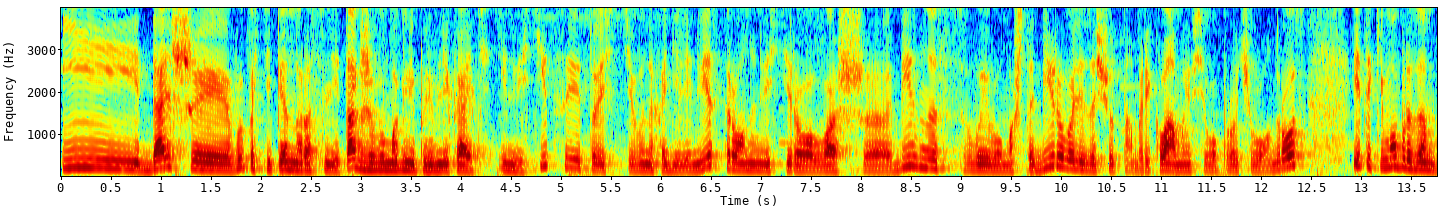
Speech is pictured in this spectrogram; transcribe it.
И дальше вы постепенно росли. Также вы могли привлекать инвестиции, то есть вы находили инвестора, он инвестировал в ваш э, бизнес, вы его масштабировали за счет там, рекламы и всего прочего, он рос. И таким образом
